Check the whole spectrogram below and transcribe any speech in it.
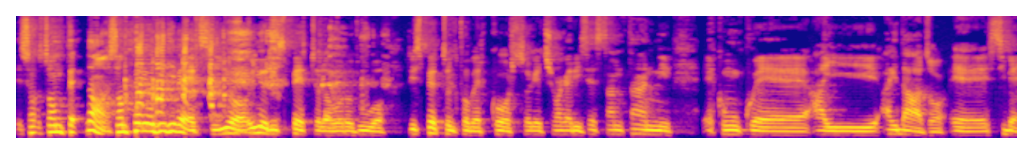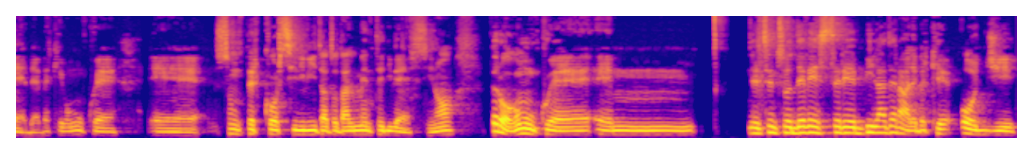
sono son pe- no, sono periodi diversi. Io, io, rispetto il lavoro tuo, rispetto il tuo percorso, che magari 60 anni e comunque hai, hai dato e si vede perché comunque eh, sono percorsi di vita totalmente diversi, no? Però comunque ehm, nel senso deve essere bilaterale perché oggi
